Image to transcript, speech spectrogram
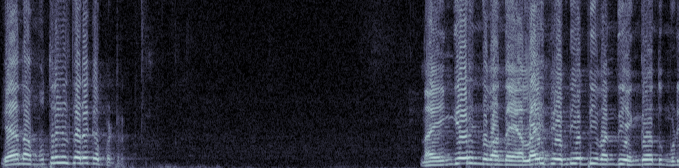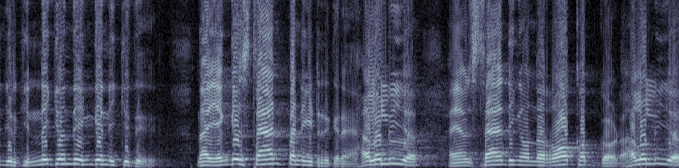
ஏன்னா முத்திரைகள் திறக்கப்பட்டிருக்கு. நான் எங்கேருந்து வந்தேன் என் லைஃப் எப்படி எப்படி வந்து எங்கே வந்து முடிஞ்சிருக்கு இன்னைக்கு வந்து எங்கே நிக்குது? நான் எங்கே ஸ்டாண்ட் பண்ணிக்கிட்டு இருக்கிறேன்? Hallelujah I am standing on the rock of God hallelujah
